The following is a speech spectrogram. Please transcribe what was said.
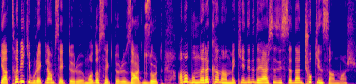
Ya tabii ki bu reklam sektörü, moda sektörü, zart zurt ama bunlara kanan ve kendini değersiz hisseden çok insan var.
